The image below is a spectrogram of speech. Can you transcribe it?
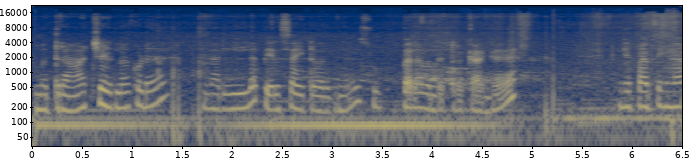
நம்ம திராட்சை எல்லாம் கூட நல்லா பெருசாகிட்டு வருதுங்க. சூப்பராக வந்துட்டுருக்காங்க இங்கே பார்த்தீங்கன்னா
